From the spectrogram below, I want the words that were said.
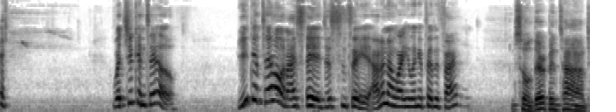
but you can tell. You can tell when I say it just to say it. I don't know why you're looking to the side. So there have been times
